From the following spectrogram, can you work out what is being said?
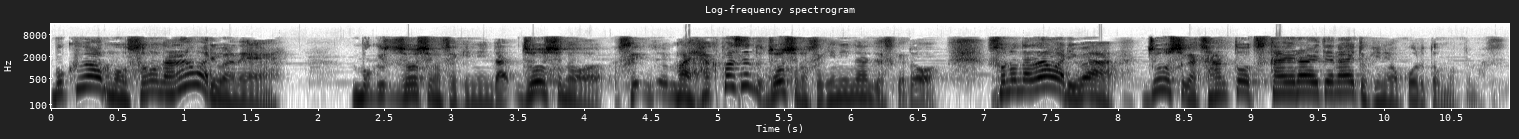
僕はもうその7割はね、僕上司の責任だ。上司の、まあ100%上司の責任なんですけど、その7割は上司がちゃんと伝えられてない時に起こると思ってます。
